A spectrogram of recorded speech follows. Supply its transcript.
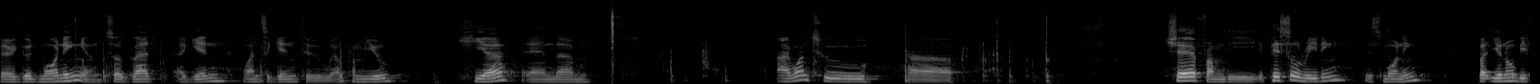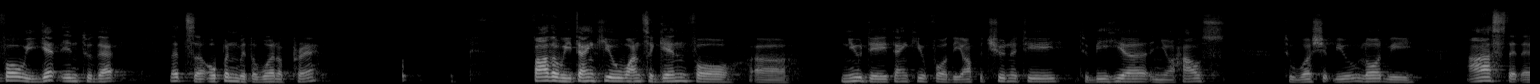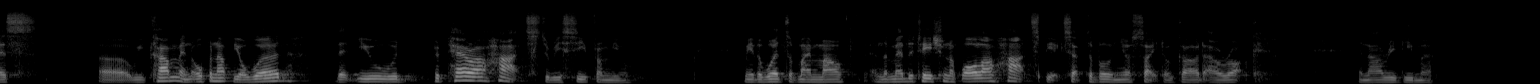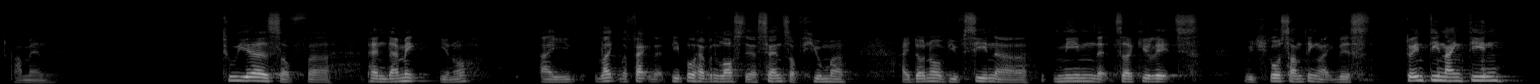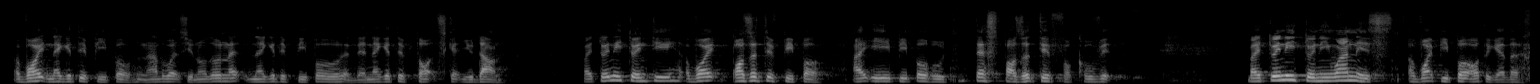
Very good morning. I'm so glad again, once again, to welcome you here. And um, I want to uh, share from the epistle reading this morning. But you know, before we get into that, let's uh, open with a word of prayer. Father, we thank you once again for a uh, new day. Thank you for the opportunity to be here in your house to worship you. Lord, we ask that as uh, we come and open up your word, that you would prepare our hearts to receive from you. May the words of my mouth and the meditation of all our hearts be acceptable in your sight, O God, our rock and our Redeemer. Amen. Two years of uh, pandemic, you know, I like the fact that people haven't lost their sense of humor. I don't know if you've seen a meme that circulates, which goes something like this 2019, avoid negative people. In other words, you know, don't let negative people and their negative thoughts get you down. By 2020, avoid positive people, i.e., people who test positive for COVID. By 2021 is avoid people altogether.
